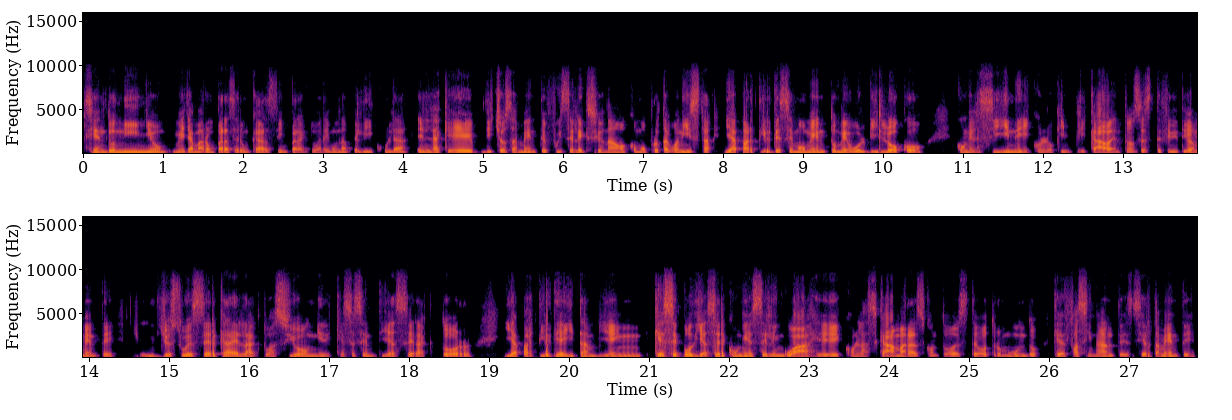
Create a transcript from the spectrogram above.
siendo niño, me llamaron para hacer un casting para actuar en una película en la que dichosamente fui seleccionado como protagonista y a partir de ese momento me volví loco con el cine y con lo que implicaba. Entonces, definitivamente, yo estuve cerca de la actuación y de qué se sentía ser actor y a partir de ahí también qué se podía hacer con ese lenguaje, con las cámaras, con todo este otro mundo que es fascinante, ciertamente.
